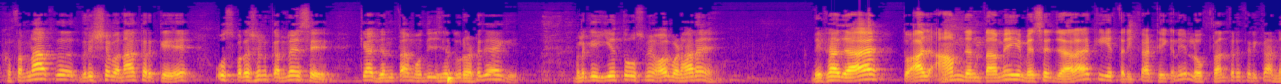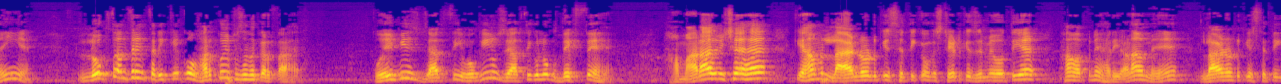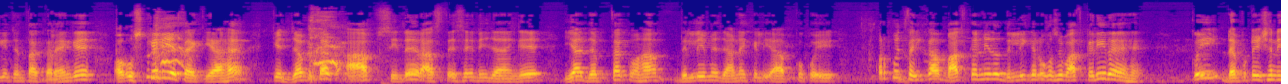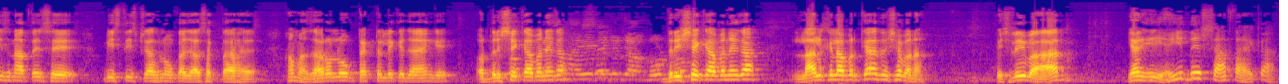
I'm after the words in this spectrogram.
खतरनाक दृश्य बना करके उस प्रदर्शन करने से क्या जनता मोदी जी से दूर हट जाएगी? बल्कि ये तो उसमें और बढ़ा रहे हैं। देखा जाए तो आज आम जनता में ये मैसेज जा रहा है कि ये तरीका ठीक नहीं, लोकतांत्रिक तरीका नहीं है। लोकतांत्रिक तरीके को हर कोई पसंद करता है। कोई भी जाति होगी, उस जाति को लोग देखते हैं। हमारा विषय है कि हम लॉ एंड ऑर्डर की स्थिति क्योंकि स्टेट की जिम्मे होती है, हम अपने हरियाणा में लॉ एंड ऑर्डर की स्थिति की चिंता करेंगे और उसके लिए तय किया है कि जब तक आप सीधे रास्ते से नहीं जाएँगे या जब तक वहाँ दिल्ली में जाने के लिए आपको कोई और कोई तरीका बात करनी तो दिल्ली के लोगों से बात कर ही रहे हैं। कोई डेपुटेशन इस नाते से बीस तीस पचास लोगों का जा सकता है। हम हज़ारों लोग ट्रैक्टर लेके जाएँगे और दृश्य क्या बनेगा? दृश्य क्या बनेगा? लाल किला पर क्या दृश्य बना? पिछली बार यार ये- यही देश चाहता है क्या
